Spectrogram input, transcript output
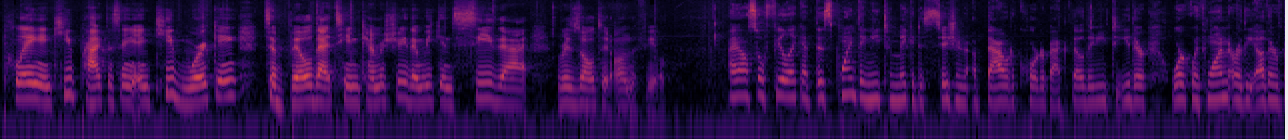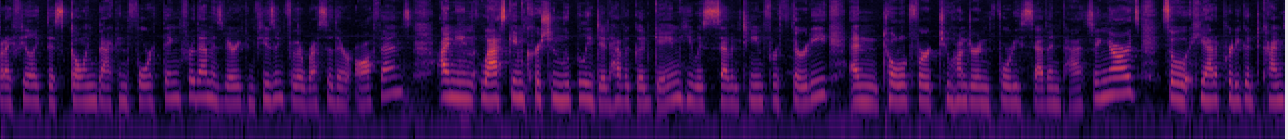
playing and keep practicing and keep working to build that team chemistry, then we can see that resulted on the field. I also feel like at this point they need to make a decision about a quarterback, though. They need to either work with one or the other, but I feel like this going back and forth thing for them is very confusing for the rest of their offense. I mean, last game, Christian Lupoli did have a good game. He was 17 for 30 and totaled for 247 passing yards, so he had a pretty good time,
